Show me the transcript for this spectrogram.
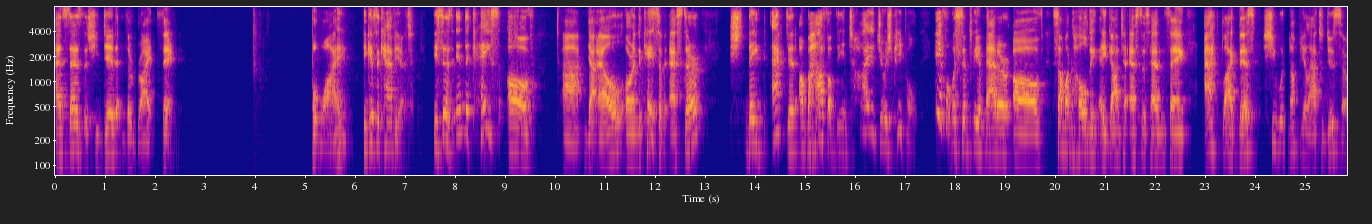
and says that she did the right thing. But why? He gives a caveat. He says, in the case of uh, Yael or in the case of Esther, they acted on behalf of the entire Jewish people. If it was simply a matter of someone holding a gun to Esther's head and saying, act like this, she would not be allowed to do so.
